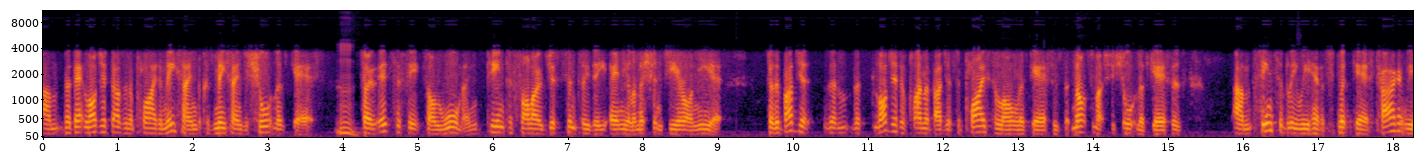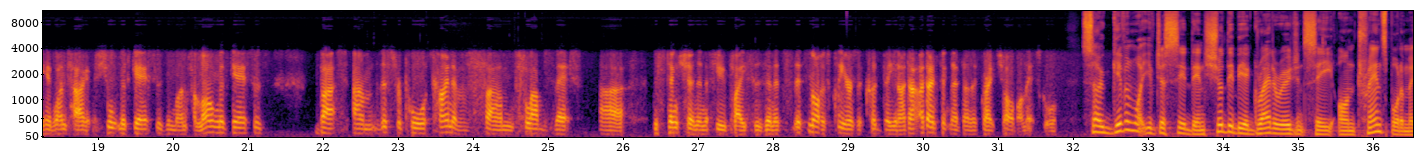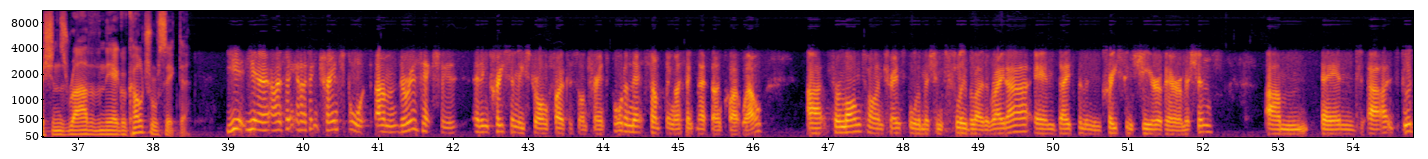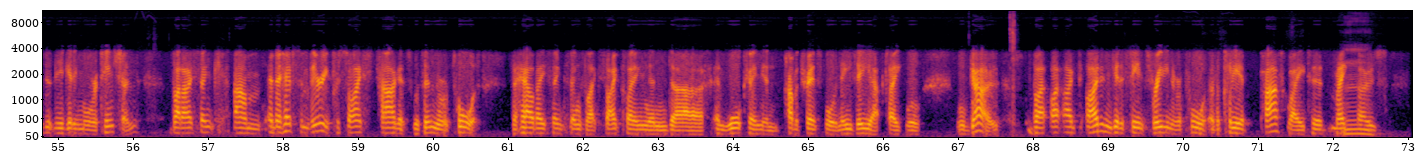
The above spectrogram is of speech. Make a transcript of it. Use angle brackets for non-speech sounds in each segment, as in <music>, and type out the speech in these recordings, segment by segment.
Um, but that logic doesn't apply to methane because methane is a short-lived gas. Mm. So its effects on warming tend to follow just simply the annual emissions year on year. So the budget, the, the logic of climate budgets applies to long-lived gases, but not so much to short-lived gases. Um, sensibly, we have a split gas target. We have one target for short-lived gases and one for long-lived gases. But um, this report kind of um, flubs that uh, distinction in a few places, and it's it's not as clear as it could be. And I don't I don't think they've done a great job on that score. So, given what you've just said, then should there be a greater urgency on transport emissions rather than the agricultural sector? Yeah, yeah, I think, and I think transport. Um, there is actually an increasingly strong focus on transport, and that's something I think they've done quite well. Uh, for a long time, transport emissions flew below the radar, and they've been an increasing share of our emissions. Um, and uh, it's good that they're getting more attention, but I think, um, and they have some very precise targets within the report for how they think things like cycling and uh, and walking and public transport and EV uptake will will go. But I, I, I didn't get a sense reading the report of a clear pathway to make mm. those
